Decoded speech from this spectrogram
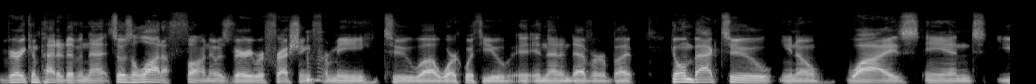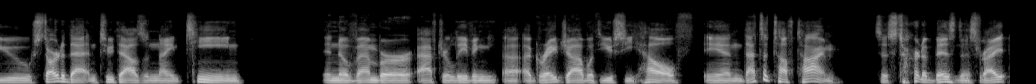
very competitive in that. So it was a lot of fun. It was very refreshing mm-hmm. for me to uh, work with you in, in, that endeavor. But going back to, you know, Wise, and you started that in 2019 in November after leaving uh, a great job with UC Health. And that's a tough time to start a business, right?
